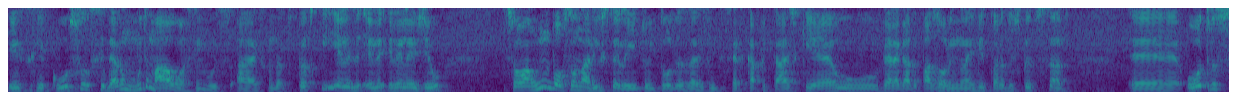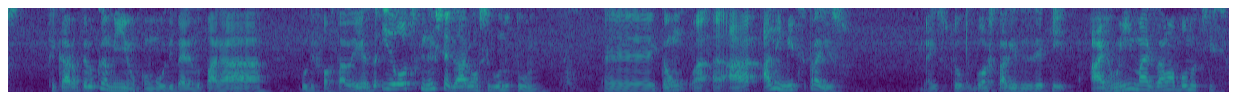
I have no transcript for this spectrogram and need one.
esse recurso se deram muito mal, assim, os, as. Tanto que ele, ele, ele elegeu só um bolsonarista eleito em todas as 27 capitais, que é o delegado Pasolini, lá em Vitória do Espírito Santo. É, outros ficaram pelo caminho, como o de Belém do Pará, o de Fortaleza, e outros que nem chegaram ao segundo turno. É, então, há, há limites para isso. É isso que eu gostaria de dizer que há ruim, mas há uma boa notícia.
